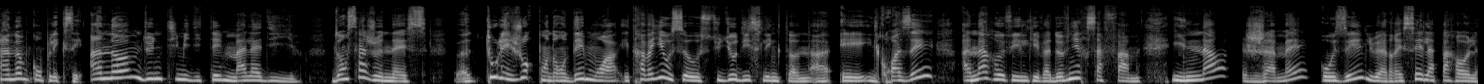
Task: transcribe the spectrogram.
un homme complexé, un homme d'une timidité maladive. Dans sa jeunesse, euh, tous les jours pendant des mois, il travaillait au, studio d'Islington à- et il croisait Anna Reville qui va devenir sa femme. Il n'a jamais osé lui adresser la parole.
